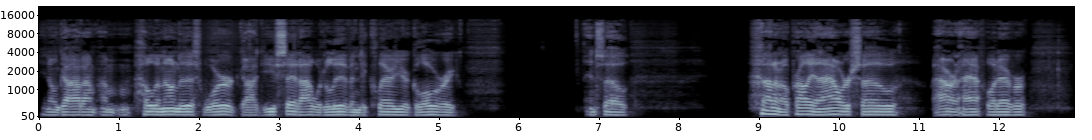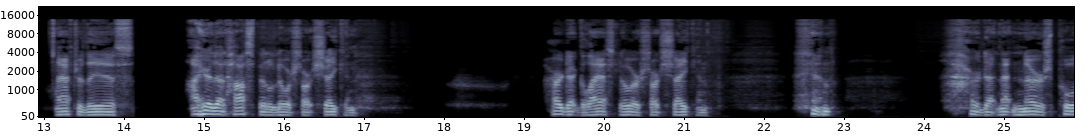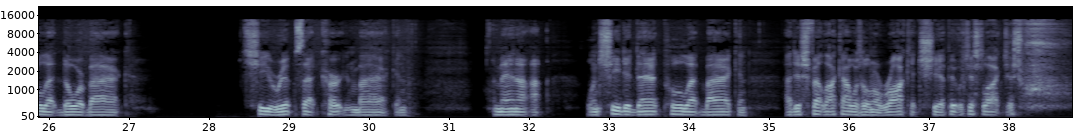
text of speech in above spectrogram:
you know, God, I'm, I'm holding on to this word. God, you said I would live and declare your glory. And so, I don't know, probably an hour or so, hour and a half, whatever. After this, I hear that hospital door start shaking. Heard that glass door start shaking. And I heard that, that nurse pull that door back. She rips that curtain back. And man, I, I, when she did that, pull that back, and I just felt like I was on a rocket ship. It was just like, just, whew,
